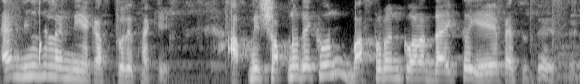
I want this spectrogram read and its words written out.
and New Zealand নিয়ে কাজ করে থাকে আপনি স্বপ্ন দেখুন বাস্তবায়ন করার দায়িত্ব এএফ অ্যাসোসিয়েটসের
